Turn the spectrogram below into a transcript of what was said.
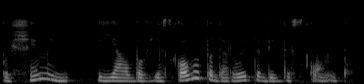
пиши мені, і я обов'язково подарую тобі дисконт.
